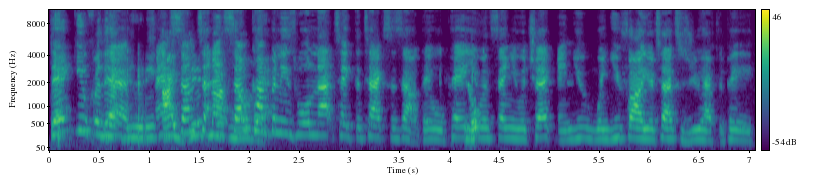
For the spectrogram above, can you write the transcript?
Thank you for that, Yeah, beauty. And I some, did and not some know that. companies will not take the taxes out. They will pay you and send you a check, and you when you file your taxes, you have to pay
